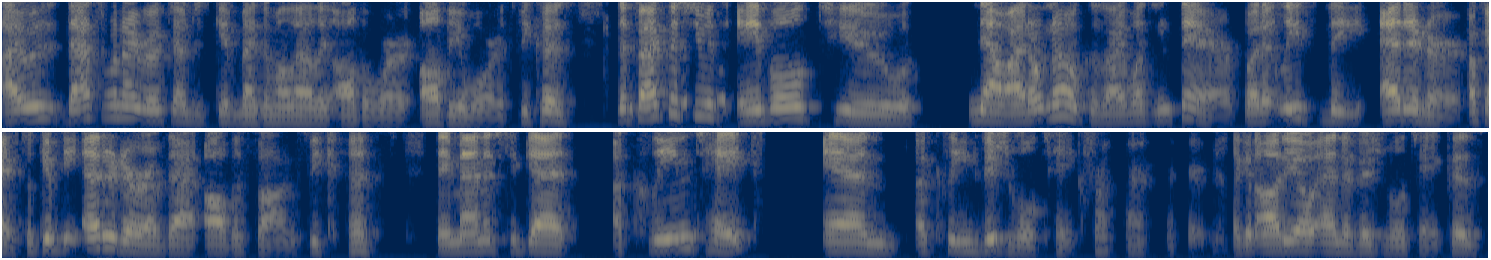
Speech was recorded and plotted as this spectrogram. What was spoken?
I was that's when I wrote down just give Megan Mullally all the word all the awards because the fact that she was able to now I don't know because I wasn't there, but at least the editor. Okay, so give the editor of that all the songs because they managed to get a clean take and a clean visual take from her, like an audio and a visual take because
